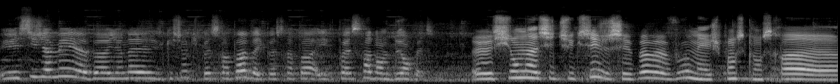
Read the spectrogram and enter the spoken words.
Et si jamais euh, bah, il y en a des questions qui passera pas, bah, il passera pas, il passera dans le 2 en fait. Euh, si on a assez de succès, je sais pas vous, mais je pense qu'on sera. euh,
